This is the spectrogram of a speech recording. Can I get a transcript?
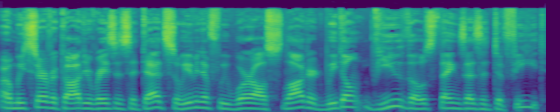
And we serve a God who raises the dead. So even if we were all slaughtered, we don't view those things as a defeat.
